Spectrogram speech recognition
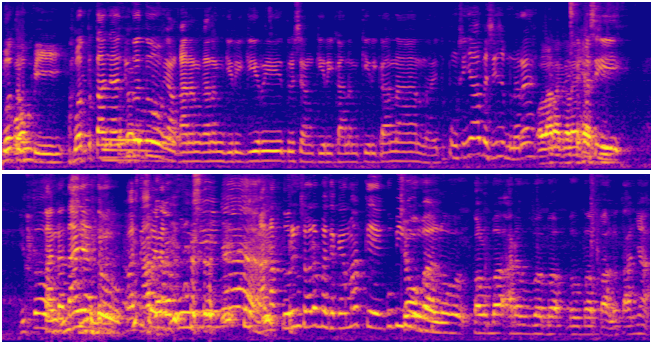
buat kopi. buat pertanyaan juga tuh yang kanan kanan kiri kiri terus yang kiri kanan kiri kanan nah itu fungsinya apa sih sebenarnya Olahraga Itu leher sih. Itu tanda tanya tuh pasti ada banyak fungsinya. anak touring soalnya banyak yang make gue bingung Coba lo kalau ada bapak bapak lo tanya,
